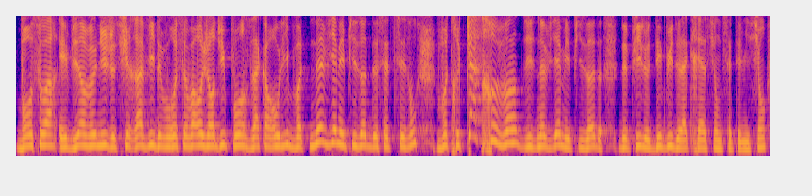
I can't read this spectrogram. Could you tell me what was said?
Bonsoir et bienvenue, je suis ravi de vous recevoir aujourd'hui pour Zaccord Libre, votre neuvième épisode de cette saison, votre 99e épisode depuis le début de la création de cette émission.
